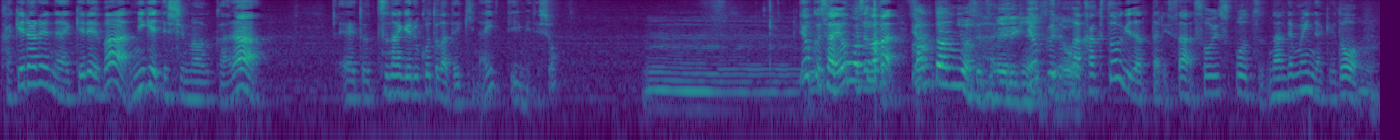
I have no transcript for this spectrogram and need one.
かけられなければ逃げてしまうから、えー、とつなげることができないって意味でしょ？うーん。よくさよくさ簡単には説明できないんよですけど、く、まあ、格闘技だったりさそういうスポーツ何でもいいんだけど、うん。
